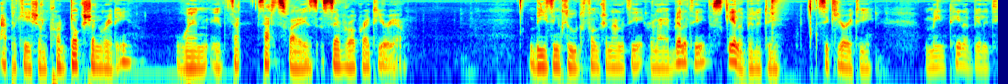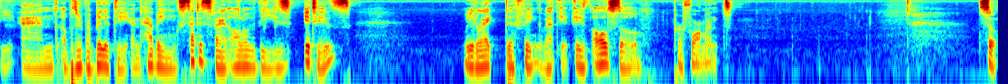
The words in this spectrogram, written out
application production ready when it's satisfies several criteria. These include functionality, reliability, scalability, security, maintainability, and observability. And having satisfied all of these, it is, we like to think that it is also performant. So,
